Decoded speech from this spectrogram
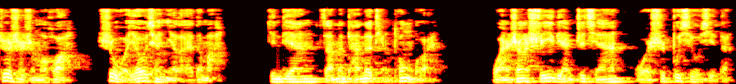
这是什么话？是我邀请你来的吗？今天咱们谈的挺痛快。晚上十一点之前我是不休息的。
